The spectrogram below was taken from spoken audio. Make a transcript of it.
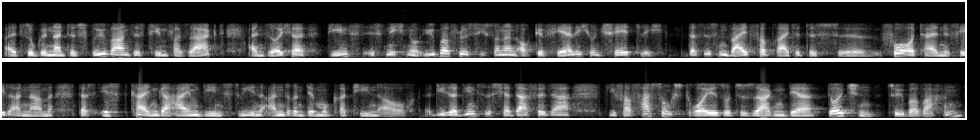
als sogenanntes Frühwarnsystem versagt, ein solcher Dienst ist nicht nur überflüssig, sondern auch gefährlich und schädlich das ist ein weit verbreitetes äh, Vorurteil, eine Fehlannahme. Das ist kein Geheimdienst wie in anderen Demokratien auch. Dieser Dienst ist ja dafür da, die Verfassungstreue sozusagen der Deutschen zu überwachen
